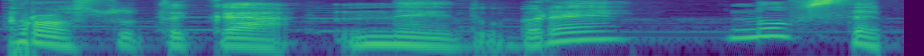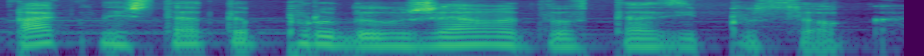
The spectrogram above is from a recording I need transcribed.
просто така не е добре, но все пак нещата продължават в тази посока.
